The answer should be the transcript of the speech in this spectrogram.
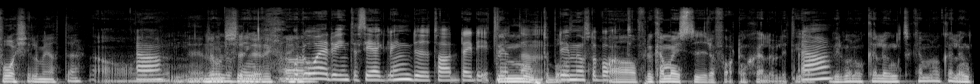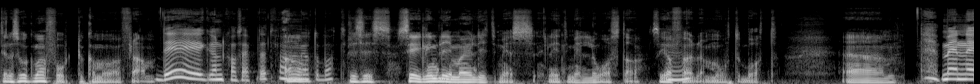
Två kilometer. Ja, Ja. Det är runt och nord-sydlig. Och då är det inte segling du tar dig dit, Det är utan motorbåt. det är motorbåt. Ja, för då kan man ju styra farten själv lite grann. Ja. Vill man åka lugnt så kan man åka lugnt. Eller så åker man fort, då kommer man fram. Det är grundkonceptet för en Ja. motorbåt. Precis. Segling blir man ju lite mer, lite mer låst av. Så jag Mm. föredrar motorbåt. Ehm, Men eh,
